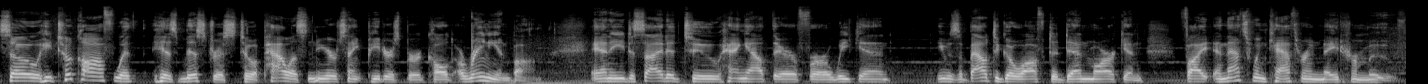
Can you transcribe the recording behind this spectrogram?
So he took off with his mistress to a palace near St. Petersburg called Oranienbaum and he decided to hang out there for a weekend. He was about to go off to Denmark and fight, and that's when Catherine made her move.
